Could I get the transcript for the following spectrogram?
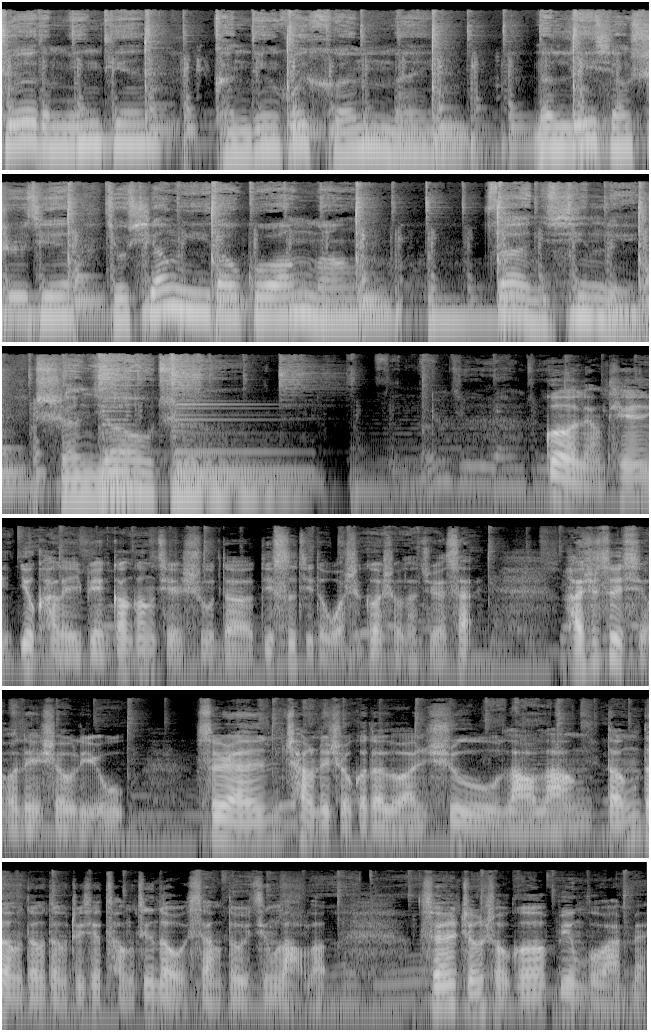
觉得明天肯定会很美，那理想世界就像一道光芒，在你心里闪耀着。过了两天，又看了一遍刚刚结束的第四季的《我是歌手》的决赛，还是最喜欢那首《礼物》。虽然唱这首歌的栾树、老狼等等等等这些曾经的偶像都已经老了，虽然整首歌并不完美。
